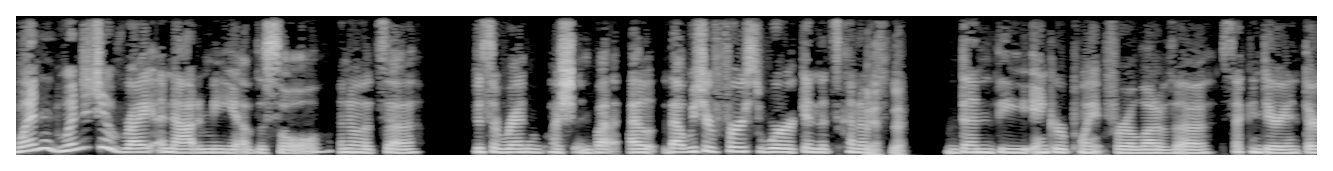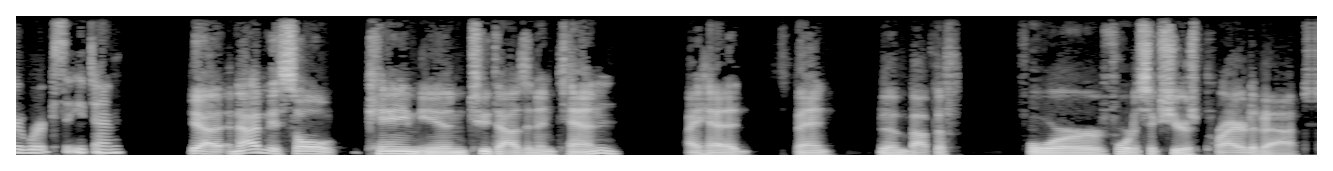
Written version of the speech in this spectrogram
When, when did you write Anatomy of the Soul? I know that's a just a random question, but I, that was your first work and that's kind of been the anchor point for a lot of the secondary and third works that you've done. Yeah. Anatomy of the Soul came in 2010. I had spent about the four, four to six years prior to that,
